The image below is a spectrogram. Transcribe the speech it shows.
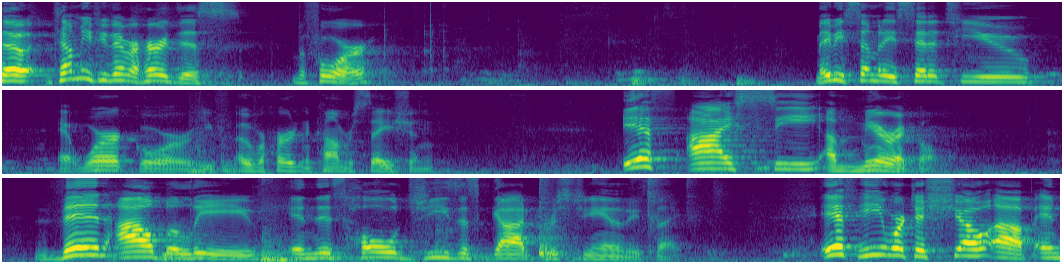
So tell me if you've ever heard this before. Maybe somebody said it to you at work or you've overheard in a conversation. If I see a miracle, then I'll believe in this whole Jesus God Christianity thing. If he were to show up and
